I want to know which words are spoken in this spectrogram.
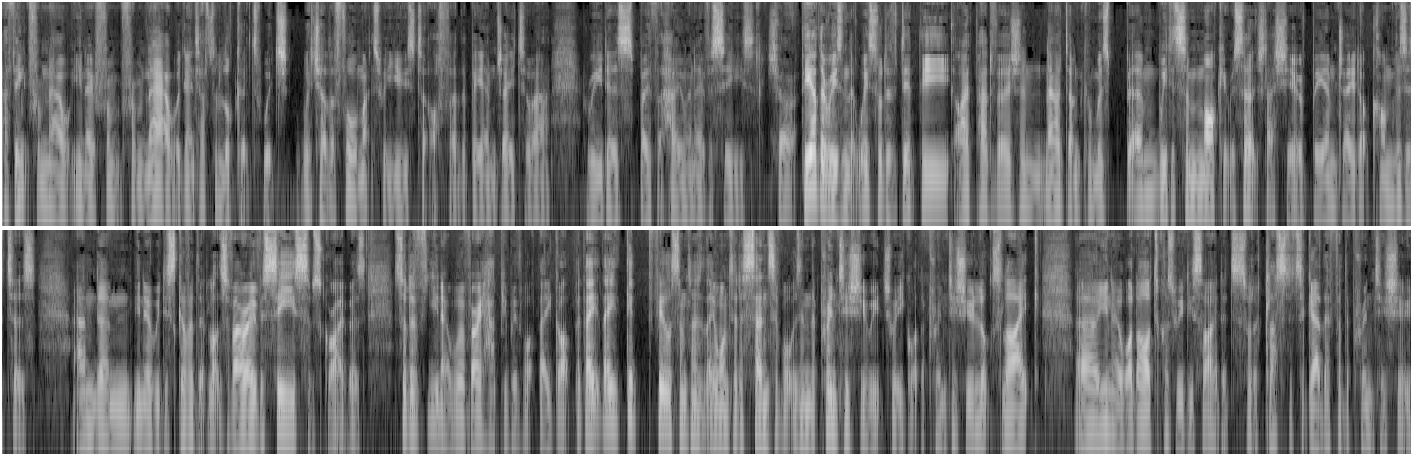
I think from now, you know, from from now, we're going to have to look at which which other formats we use to offer the BMJ to our readers, both at home and overseas. Sure. The other reason that we sort of did the iPad version now, Duncan, was um, we did some market research last year of BMJ.com visitors, and um, you know we discovered that lots of our overseas subscribers sort of you know were very happy with what they got, but they they did feel sometimes that they wanted a sense of what was in the print issue each week, what the print issue looks like, uh, you know what articles we decided to sort of cluster together for the print issue,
